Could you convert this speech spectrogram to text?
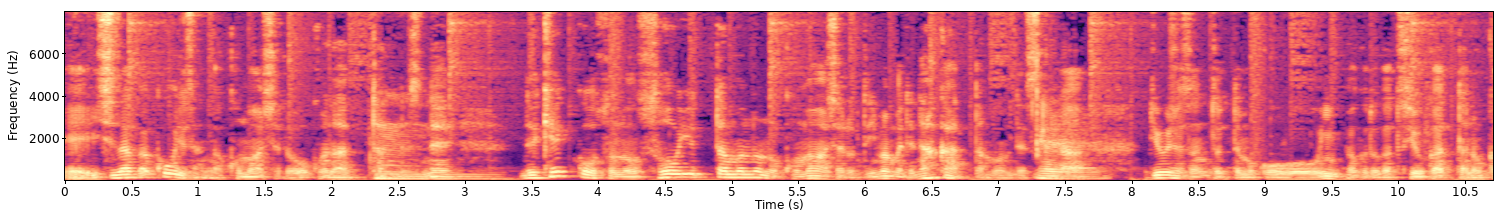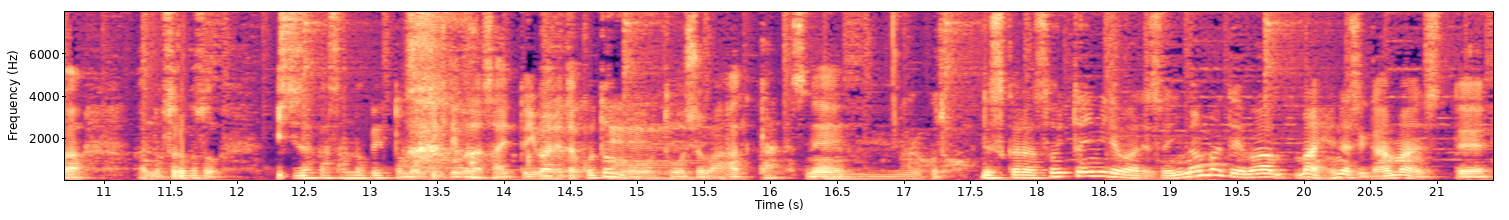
えー、石坂浩二さんがコマーシャルを行ったんですね。で、結構その、そういったもののコマーシャルって今までなかったもんですから、利用者さんにとってもこう、インパクトが強かったのか、あの、それこそ、石坂さんのベッド持ってきてくださいと言われたことも 当初はあったんですね。なるほど。ですから、そういった意味ではですね、今までは、まあ変なし我慢して、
